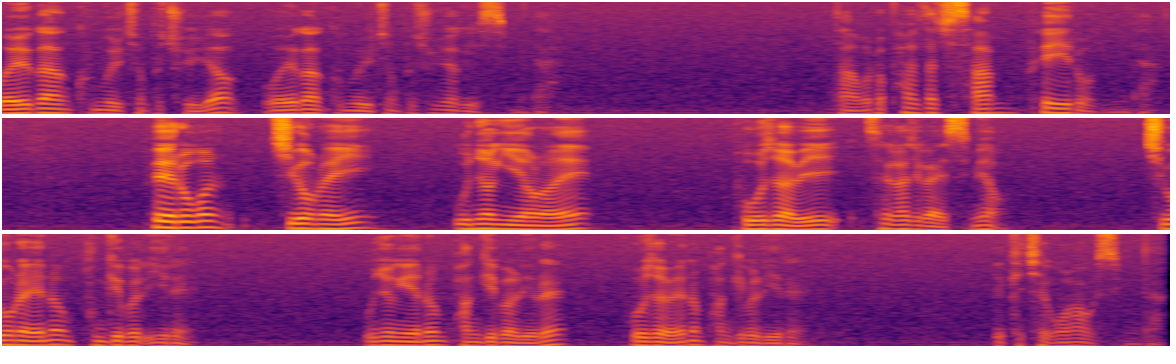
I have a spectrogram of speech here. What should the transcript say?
월간 근무 일정표 출력, 월간 근무 일정표 출력이 있습니다. 다음으로 8-3 회의록입니다. 회의록은 직원회의, 운영위원회, 보호자회의 세 가지가 있으며 직원회의는 분기별 1회, 운영위원회는 반기별 1회, 보호자 외에는 반기별 1회 이렇게 제공하고 있습니다.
